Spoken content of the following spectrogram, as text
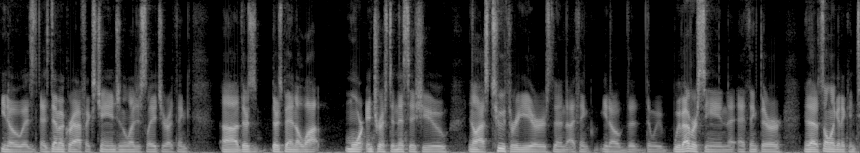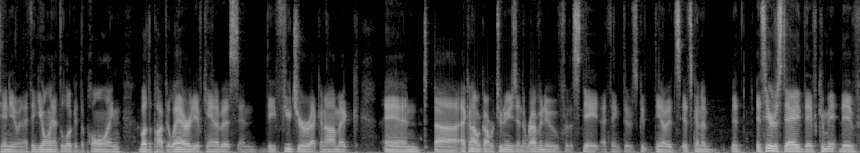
you know as as demographics change in the legislature, I think uh, there's there's been a lot more interest in this issue in the last two three years than I think you know the, than we've we've ever seen. I think they're that it's only going to continue, and I think you only have to look at the polling about the popularity of cannabis and the future economic and uh, economic opportunities and the revenue for the state. I think there's you know, it's it's going to it, it's here to stay. They've commit they've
